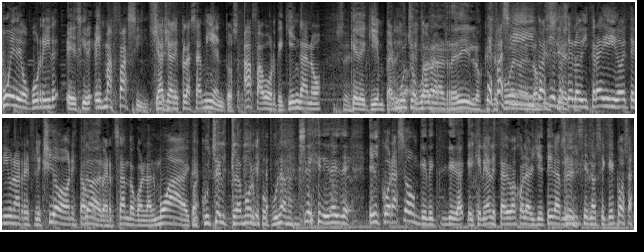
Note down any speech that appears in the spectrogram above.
puede ocurrir, es decir, es más fácil que Sí. haya desplazamientos a favor de quien ganó Sí. que de quien Que perdió. muchos Esto vuelvan habla- al redil, los que se fueron en el Despacito, 2007. haciéndose lo distraído, he tenido una reflexión, he estado Claro. conversando con la almohada y con... Escuché el clamor popular. Sí, el corazón que, de- que- que en general está debajo de la billetera me Sí. dice no sé qué cosa.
